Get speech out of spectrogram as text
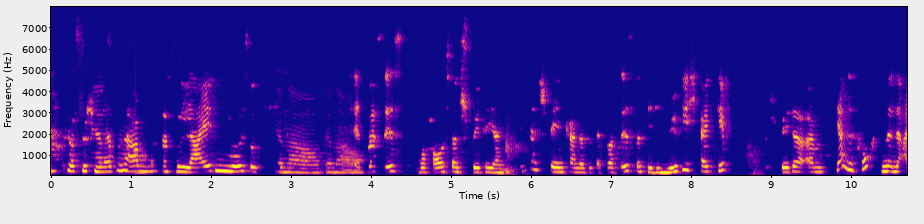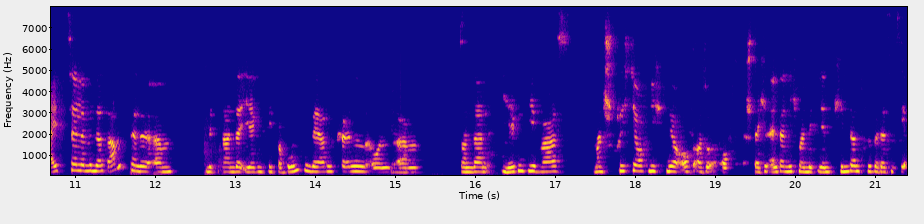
dass du Schmerzen haben musst, dass du leiden musst. Und genau, genau. Etwas ist, woraus dann später ja ein Kind entstehen kann, dass es etwas ist, das dir die Möglichkeit gibt, später ähm, ja, eine Frucht, eine Eizelle mit einer Samenzelle ähm, miteinander irgendwie verbunden werden können und ja. ähm, sondern irgendwie was man spricht ja auch nicht mehr oft, also oft sprechen Eltern nicht mal mit ihren Kindern drüber, dass sie sie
